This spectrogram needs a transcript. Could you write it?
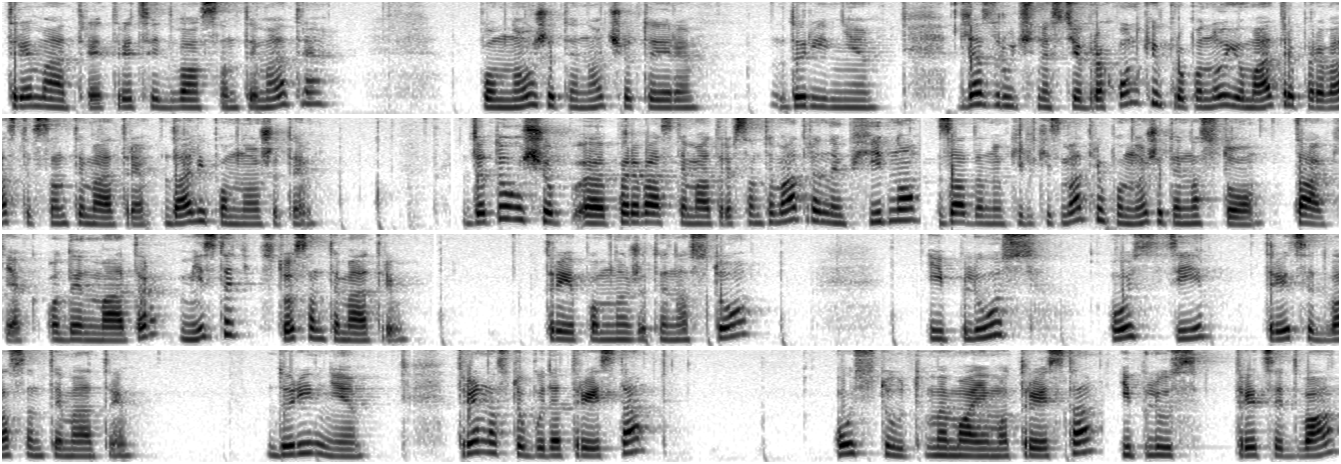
3 метри 32 сантиметри помножити на 4. Дорівнює. Для зручності обрахунків пропоную метри перевести в сантиметри. Далі помножити. Для того, щоб е, перевести метри в сантиметри, необхідно задану кількість метрів помножити на 100, так як 1 метр містить 100 сантиметрів. 3 помножити на 100 і плюс ось ці 32 сантиметри. Дорівнює. 3 на 100 буде 300. Ось тут ми маємо 300 і плюс 32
